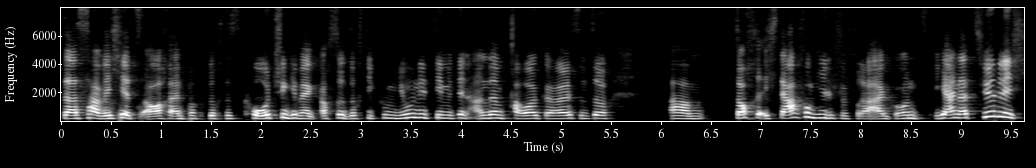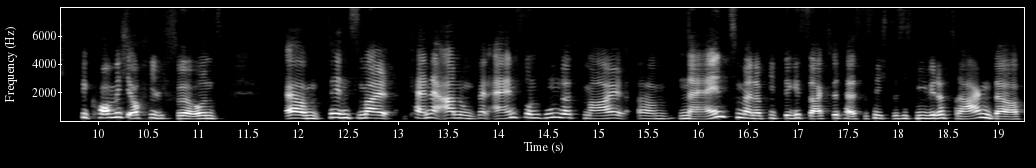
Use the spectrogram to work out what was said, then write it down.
das habe ich jetzt auch einfach durch das Coaching gemerkt, auch so durch die Community mit den anderen Power Girls und so. Ähm, doch, ich darf um Hilfe fragen. Und ja, natürlich bekomme ich auch Hilfe. Und ähm, wenn es mal, keine Ahnung, wenn ein von 100 Mal ähm, Nein zu meiner Bitte gesagt wird, heißt das nicht, dass ich nie wieder fragen darf.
